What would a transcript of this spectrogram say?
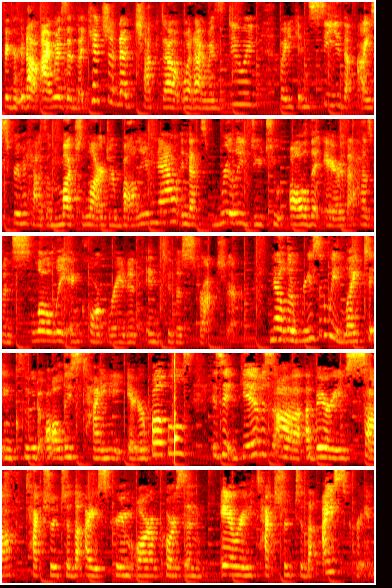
figured out I was in the kitchen and checked out what I was doing, but you can see the ice cream has a much larger volume now, and that's really due to all the air that has been slowly incorporated into the structure. Now, the reason we like to include all these tiny air bubbles is it gives uh, a very soft texture to the ice cream, or of course an airy texture to the ice cream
